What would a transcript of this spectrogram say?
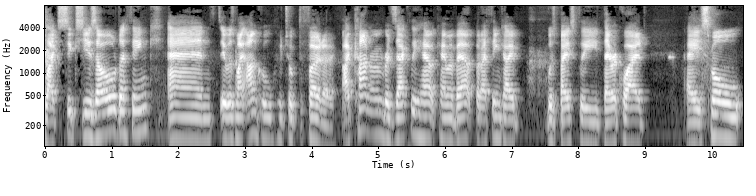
like six years old, I think, and it was my uncle who took the photo. I can't remember exactly how it came about, but I think I was basically, they required a small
